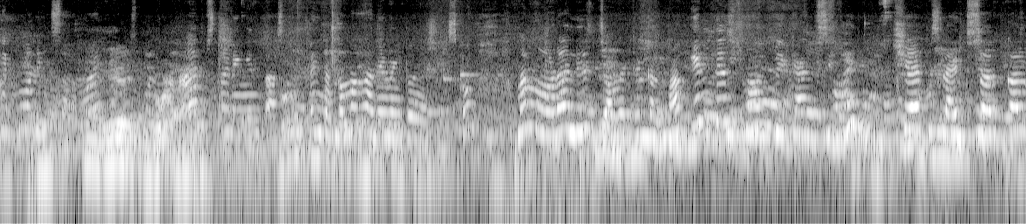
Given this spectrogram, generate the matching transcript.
Good morning, sir. ಹಾಂ ಹೇಳಿ I'm studying Tasman in Akka Mahadev International School. My model is geometrical park. In this form, we can see shapes like circle,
